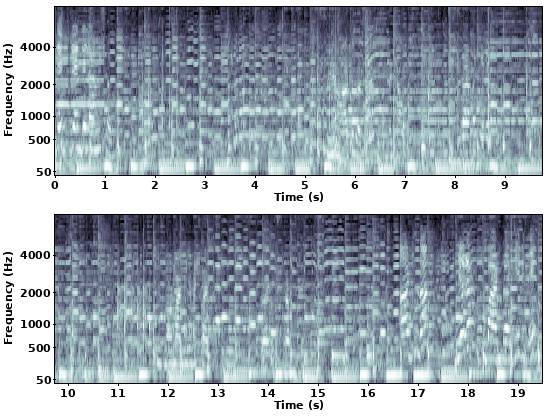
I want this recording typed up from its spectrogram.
adet rendelenmiş havuç. Sıyırın arkadaşlar. Bütünde kalmasın. İsrafa gerek yok. Biz normal bir yemek sayfası değiliz. Böyle israfçı değiliz. Ardından yarım su bardağı ceviz ekleyeceğim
